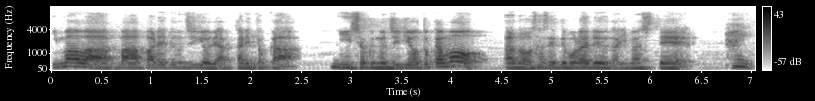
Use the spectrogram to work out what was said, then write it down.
今はまあアパレルの事業であったりとか、飲食の事業とかもあのさせてもらえるようになりまして、はい。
